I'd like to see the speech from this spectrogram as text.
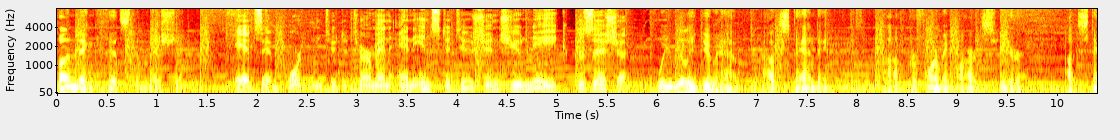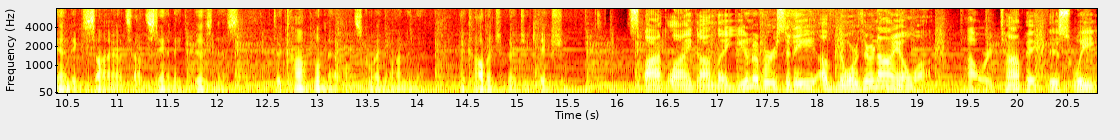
funding fits the mission. It's important to determine an institution's unique position. We really do have outstanding uh, performing arts here, outstanding science, outstanding business to complement what's going on in the, the College of Education. Spotlight on the University of Northern Iowa, our topic this week.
